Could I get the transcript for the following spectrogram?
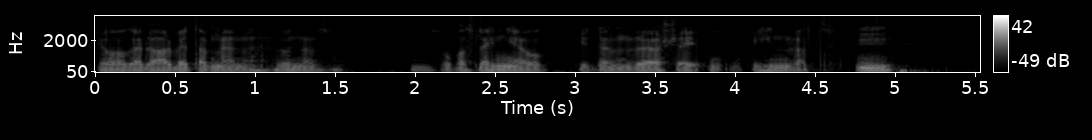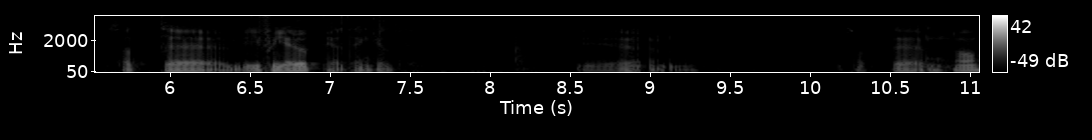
jagade och arbetat med, med hunden så, Mm. så pass länge och den rör sig obehindrat. Mm. Så att eh, vi får ge upp helt enkelt. Eh, så att eh, ja,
